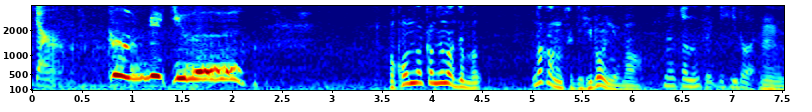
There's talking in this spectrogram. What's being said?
ちゃん。こんにちは。まあ、こんな感じ。まあでも中の席広いよな。中の席広い。うん。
